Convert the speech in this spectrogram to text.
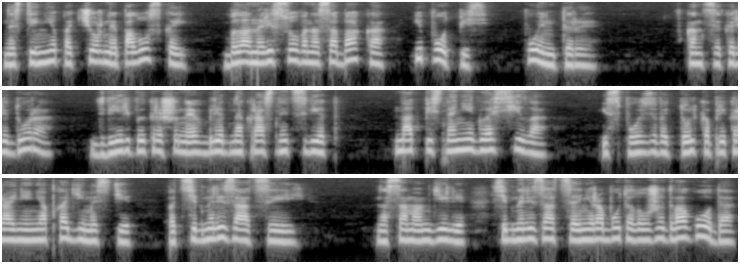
На стене под черной полоской была нарисована собака и подпись «Пойнтеры». В конце коридора дверь, выкрашенная в бледно-красный цвет. Надпись на ней гласила «Использовать только при крайней необходимости, под сигнализацией». На самом деле сигнализация не работала уже два года.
